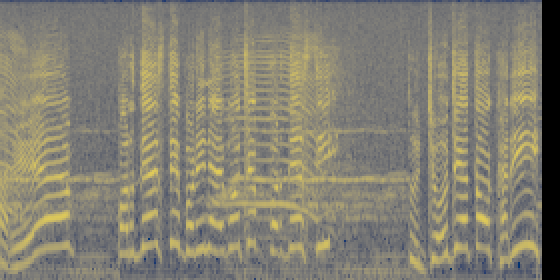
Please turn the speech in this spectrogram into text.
અરે, પરદેશથી ભણીને આવ્યો છે, પરદેશથી. તું જોજે તો ખરી.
